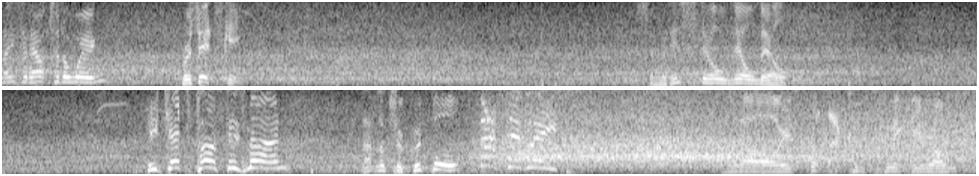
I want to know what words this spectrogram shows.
Plays it out to the wing. Grosicki. So it is still nil-nil. He gets past his man. That looks a good ball. Massive leap! And oh, he's got that completely wrong.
